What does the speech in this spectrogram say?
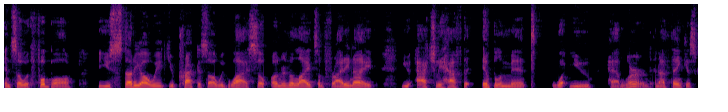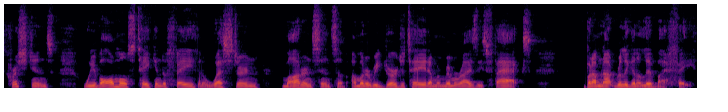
And so with football, you study all week, you practice all week. Why? So under the lights on Friday night, you actually have to implement what you have learned. And I think as Christians, we've almost taken the faith in a Western modern sense of I'm going to regurgitate, I'm going to memorize these facts, but I'm not really going to live by faith.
